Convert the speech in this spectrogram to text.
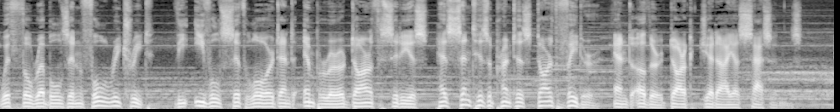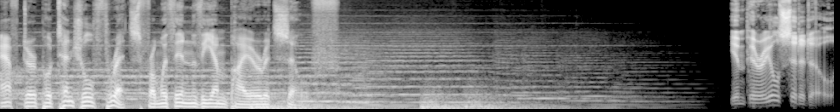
With the rebels in full retreat, the evil Sith Lord and Emperor Darth Sidious has sent his apprentice Darth Vader and other dark Jedi assassins after potential threats from within the Empire itself. Imperial Citadel,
